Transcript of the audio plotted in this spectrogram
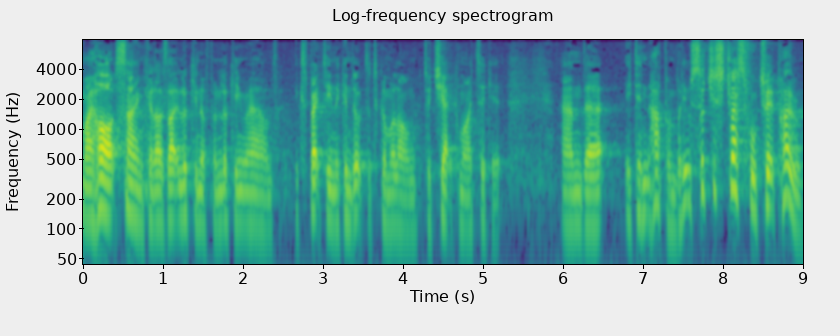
my heart sank, and I was like looking up and looking around, expecting the conductor to come along to check my ticket. And uh, it didn't happen. But it was such a stressful trip home.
